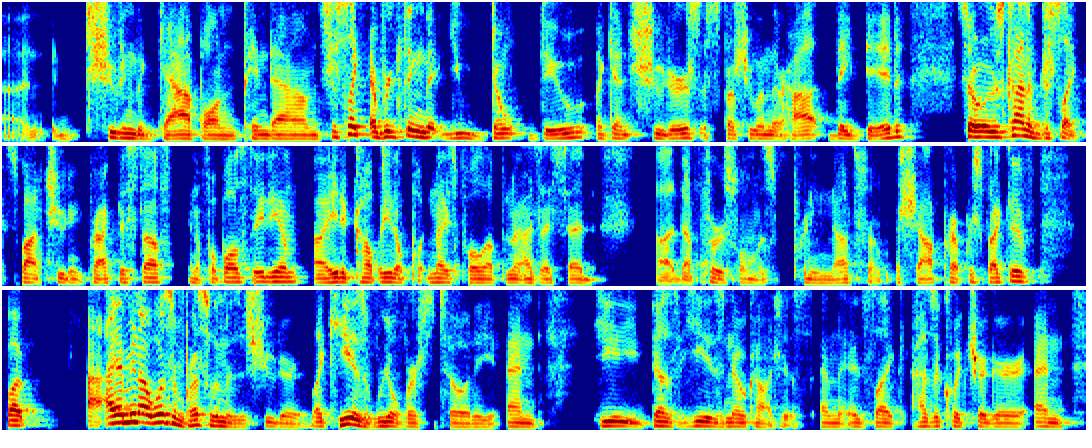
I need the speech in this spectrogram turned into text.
uh, shooting the gap on pin downs, just like everything that you don't do against shooters, especially when they're hot, they did. So it was kind of just like spot shooting practice stuff in a football stadium. I hit a couple, you know, put nice pull up, and as I said, uh, that first one was pretty nuts from a shot prep perspective. But I, I mean, I was impressed with him as a shooter. Like he has real versatility, and he does he is no conscious and it's like has a quick trigger and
